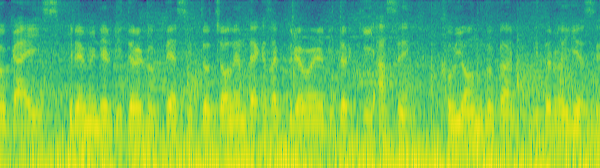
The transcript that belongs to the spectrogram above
তো গাইস পিরামিডের ভিতরে ঢুকতে আছি। তো চলেন দেখা যাক পিরামিডের ভিতর কি আছে। খুবই অন্ধকার, ভিতর হয়ে গেছে।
